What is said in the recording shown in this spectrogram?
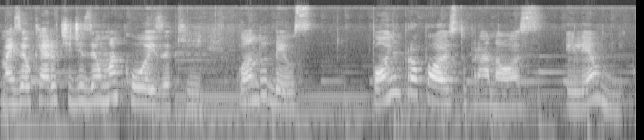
Mas eu quero te dizer uma coisa que quando Deus põe um propósito para nós, ele é único.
